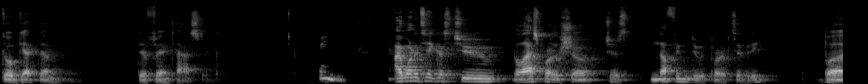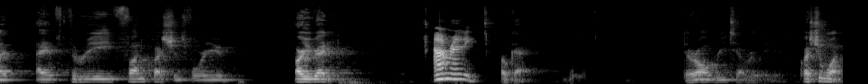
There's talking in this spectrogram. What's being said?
go get them. They're fantastic. Thanks. I want to take us to the last part of the show just nothing to do with productivity but I have three fun questions for you. Are you ready? I'm ready. Okay. They're all retail related. Question one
